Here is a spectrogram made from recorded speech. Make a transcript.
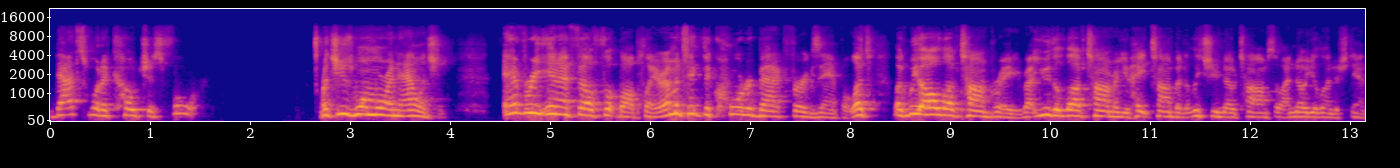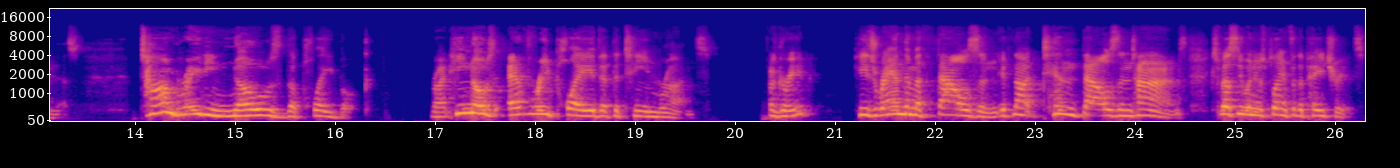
That's what a coach is for. Let's use one more analogy. Every NFL football player, I'm going to take the quarterback for example. Let's like we all love Tom Brady, right? You either love Tom or you hate Tom, but at least you know Tom, so I know you'll understand this. Tom Brady knows the playbook, right? He knows every play that the team runs. Agreed? He's ran them a thousand, if not 10,000 times, especially when he was playing for the Patriots.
